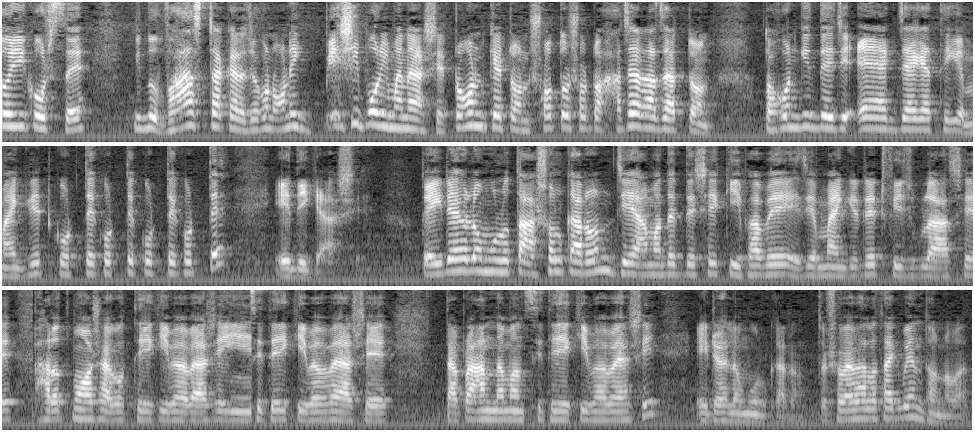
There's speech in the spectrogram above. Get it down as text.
তৈরি করছে কিন্তু ভাস্ট আকারে যখন অনেক বেশি পরিমাণে আসে টন কে টন শত শত, হাজার হাজার টন তখন কিন্তু এই যে এক জায়গা থেকে মাইগ্রেট করতে করতে করতে করতে এদিকে আসে। তো এইটাই হলো মূলত আসল কারণ যে আমাদের দেশে কীভাবে এই যে মাইগ্রেটেড ফিশগুলো আসে, ভারত মহাসাগর থেকে কীভাবে আসে ইএনসি থেকে কীভাবে আসে, তারপর আন্দামান সি থেকে কীভাবে আসে এটা হলো মূল কারণ। তো সবাই ভালো থাকবেন, ধন্যবাদ।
